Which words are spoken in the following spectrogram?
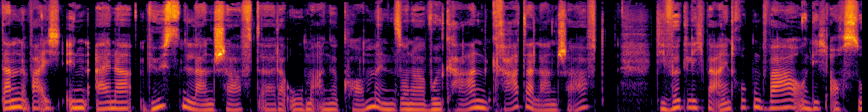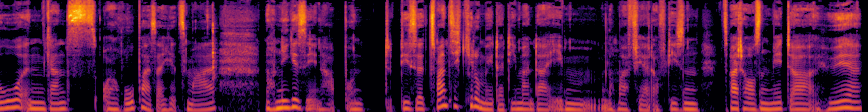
dann war ich in einer Wüstenlandschaft äh, da oben angekommen, in so einer Vulkankraterlandschaft, die wirklich beeindruckend war und die ich auch so in ganz Europa, sage ich jetzt mal, noch nie gesehen habe. Und diese 20 Kilometer, die man da eben nochmal fährt, auf diesen 2000 Meter Höhe,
